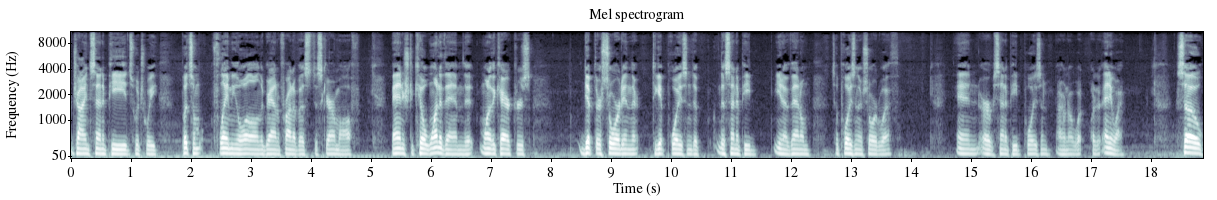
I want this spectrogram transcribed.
giant centipedes, which we put some flaming oil on the ground in front of us to scare them off managed to kill one of them. That one of the characters dipped their sword in there to get poison to the centipede, you know, venom to poison their sword with. and or centipede poison. I don't know what what. Anyway, so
